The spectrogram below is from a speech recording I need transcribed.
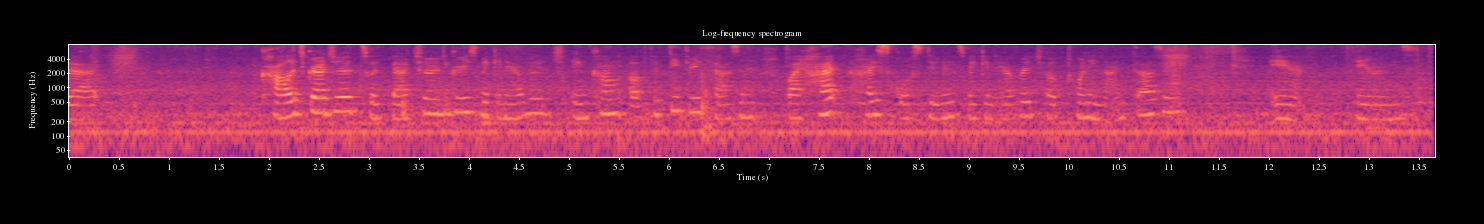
that college graduates with bachelor degrees make an average income of 53000 while high, high school students make an average of 29000 and, and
